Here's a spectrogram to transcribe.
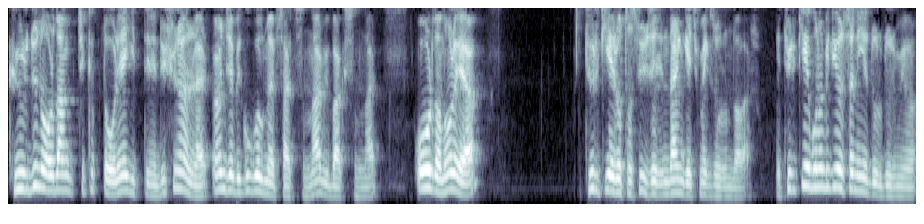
Kürdün oradan çıkıp da oraya gittiğini düşünenler önce bir Google Maps açsınlar bir baksınlar. Oradan oraya Türkiye rotası üzerinden geçmek zorundalar. E, Türkiye bunu biliyorsa niye durdurmuyor?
